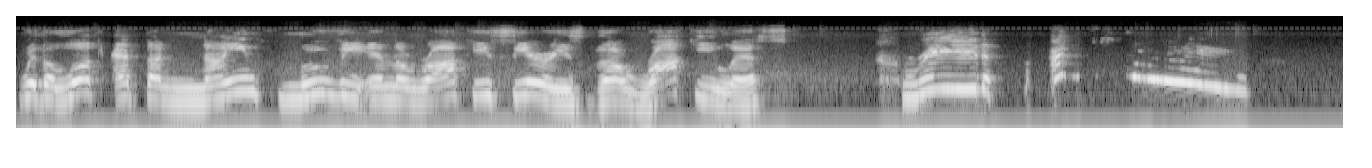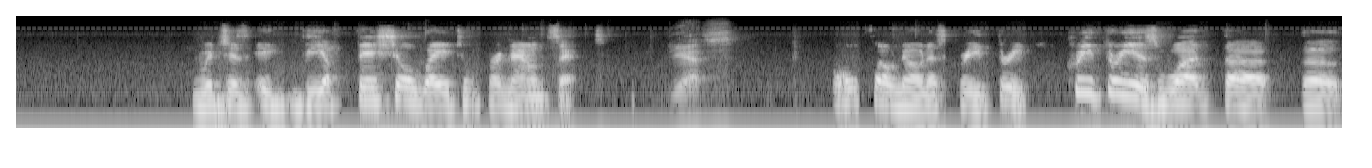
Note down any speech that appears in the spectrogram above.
with a look at the ninth movie in the Rocky series, the Rocky List, Creed, which is the official way to pronounce it, Yes. also known as Creed 3. Creed 3 is what the the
